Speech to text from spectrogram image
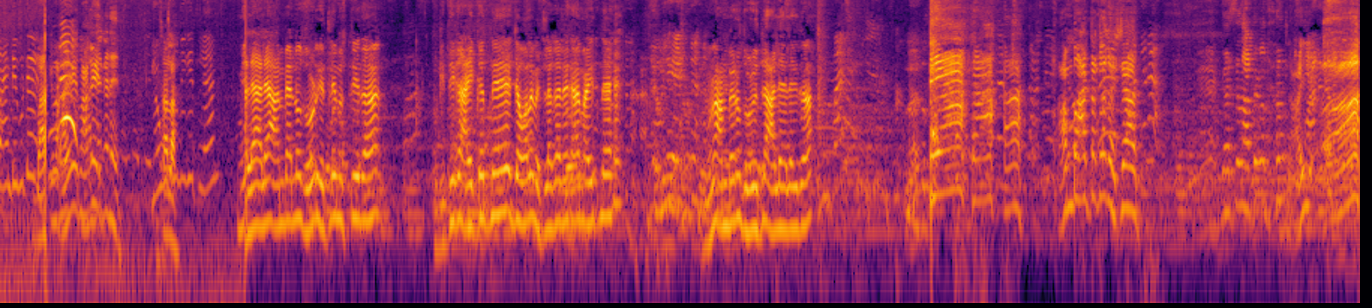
भांडी कुठे बाकी मागे मागे. चला. आल्या आल्या आंब्यानं झोड घेतली नुसती इथं. किती काय ऐकत नाही जेवायला भेटलं का नाही काय माहीत नाही. म्हणून आंब्यानं झोड घेतले आले आले इथं. आंबा अटकला घशात. आई, आ,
